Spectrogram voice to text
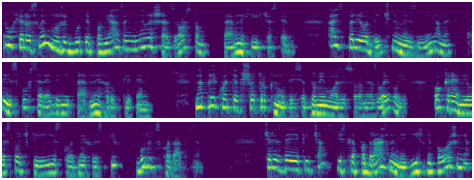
Рухи рослин можуть бути пов'язані не лише з ростом певних їх частин, а й з періодичними змінами тиску всередині певних груп клітин. Наприклад, якщо торкнутися до мімози сором'язливої, окремі листочки її складних листків будуть складатися. Через деякий час після подразнення їхнє положення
